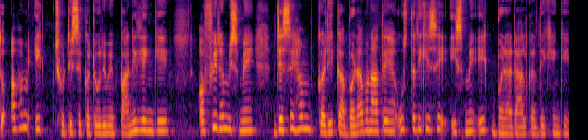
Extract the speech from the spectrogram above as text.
तो अब हम एक छोटे से कटोरे में पानी लेंगे और फिर हम इसमें, जैसे हम कढ़ी का बड़ा बनाते हैं, उस तरीके से इसमें एक बड़ा डाल कर देखेंगे।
